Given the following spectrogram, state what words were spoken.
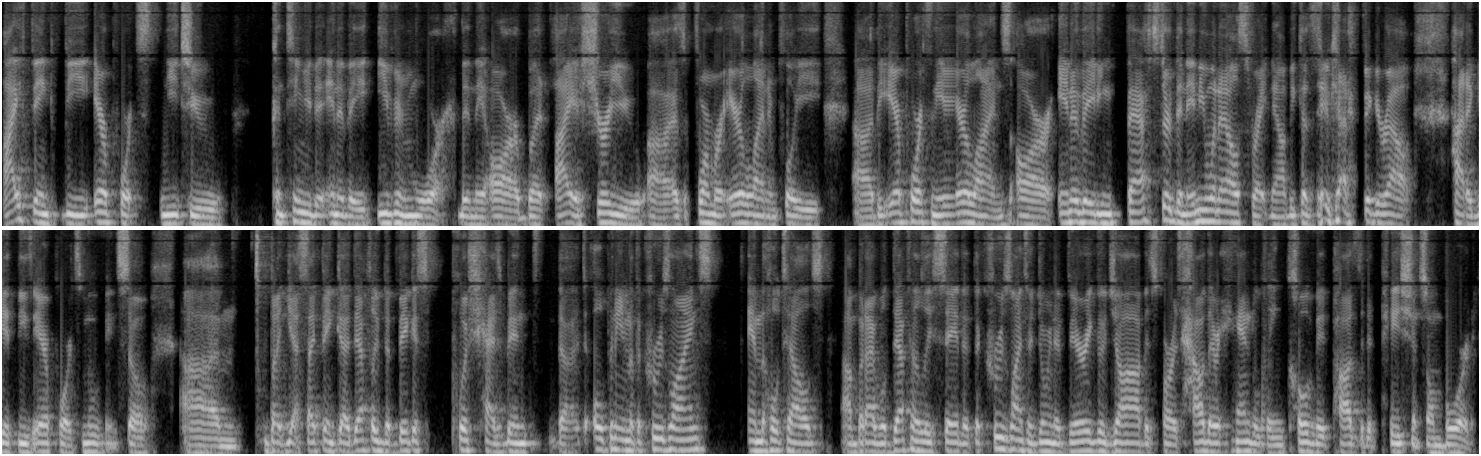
I think the airports need to continue to innovate even more than they are. But I assure you, uh, as a former airline employee, uh, the airports and the airlines are innovating faster than anyone else right now because they've got to figure out how to get these airports moving. So, um, but yes, I think uh, definitely the biggest push has been the, the opening of the cruise lines and the hotels. Um, but I will definitely say that the cruise lines are doing a very good job as far as how they're handling COVID positive patients on board,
